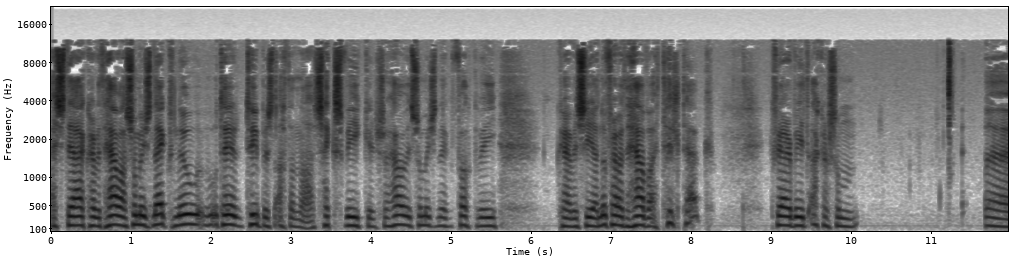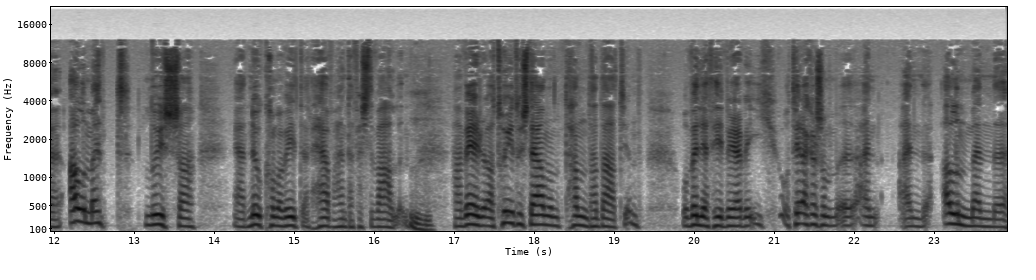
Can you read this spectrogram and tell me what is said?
et sted hvor vi har så mykje nekv nu, og det er typisk at han har seks viker, så har vi så mykje nekv folk vi, hva vi sier, nu får vi hava et tiltak, hver vi akkurat som uh, allment lysa at nu kommer vi til å heve henne festivalen. Mm. Han vil at tog til stedet han tar datien, og vilja til vi er vi. Og til akkurat som uh, en, en allmenn uh,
